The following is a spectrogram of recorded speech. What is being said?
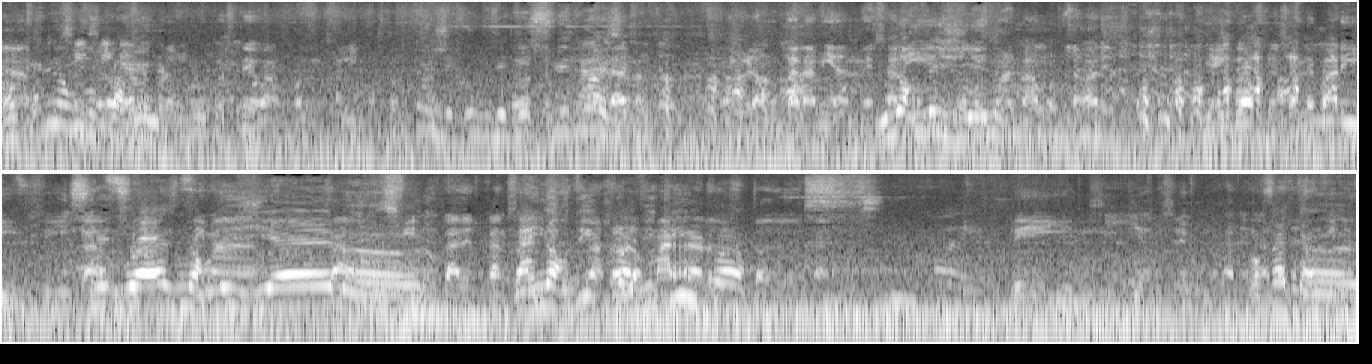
¿En qué lengua euh, sí, parlez Suédoise, norvégienne. Nordique, viking, quoi. En fait, euh,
